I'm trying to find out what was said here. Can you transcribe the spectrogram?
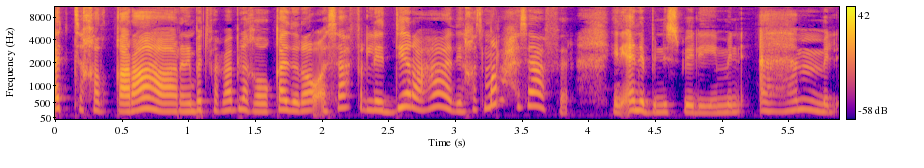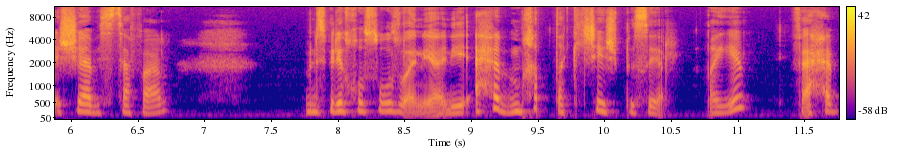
أتخذ قرار إني بدفع مبلغ وقدره وأسافر للديرة هذه. خلاص ما راح أسافر. يعني أنا بالنسبة لي من أهم الأشياء بالسفر بالنسبة لي خصوصا يعني أحب مخطط كل شيء إيش بيصير. طيب فأحب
